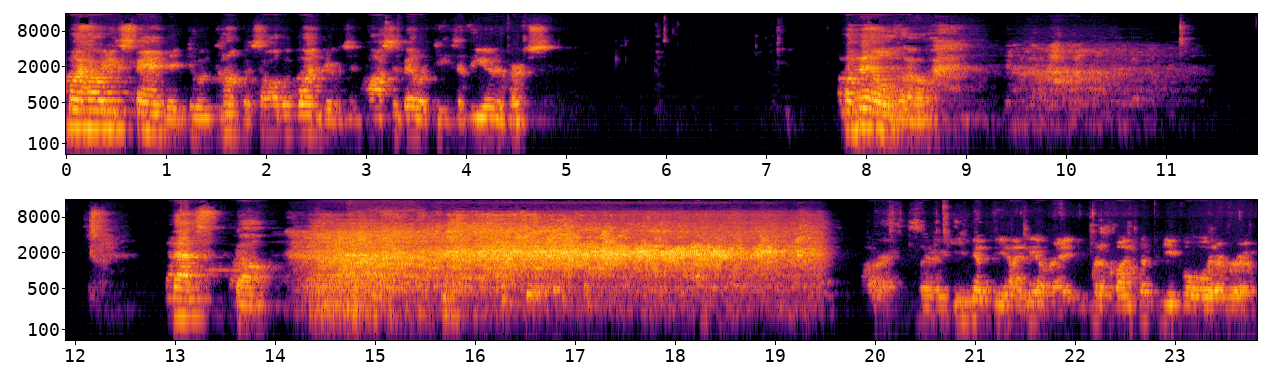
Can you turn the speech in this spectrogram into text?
my heart expanded to encompass all the wonders and possibilities of the universe. A bell, though. That's God. Alright, so you get the idea, right? You put a bunch of people in a room,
